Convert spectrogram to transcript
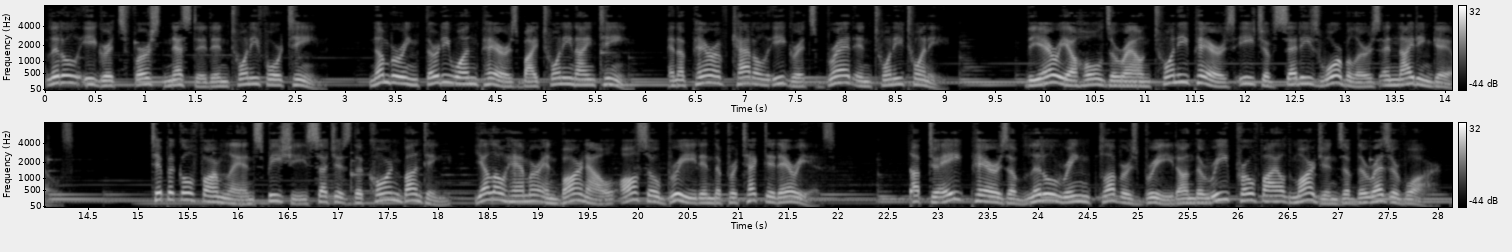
Little egrets first nested in 2014, numbering 31 pairs by 2019, and a pair of cattle egrets bred in 2020. The area holds around 20 pairs each of Sedge's warblers and nightingales. Typical farmland species such as the corn bunting, yellowhammer and barn owl also breed in the protected areas. Up to eight pairs of little ringed plovers breed on the re-profiled margins of the reservoir.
